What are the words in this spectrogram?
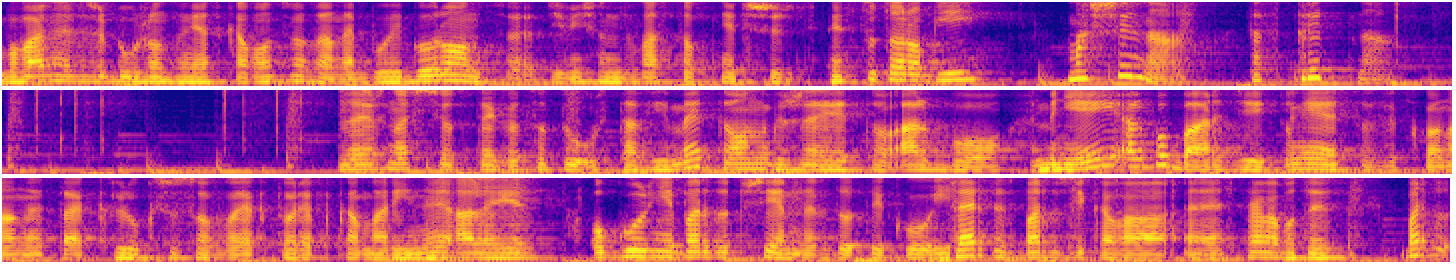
bo ważne jest, żeby urządzenia z kawą związane były gorące, 92 stopnie 3. Więc tu to robi maszyna, ta sprytna. Zależności od tego, co tu ustawimy, to on grzeje to albo mniej, albo bardziej. To nie jest to wykonane tak luksusowo jak torebka mariny, ale jest ogólnie bardzo przyjemne w dotyku. I flair to jest bardzo ciekawa e, sprawa, bo to jest bardzo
